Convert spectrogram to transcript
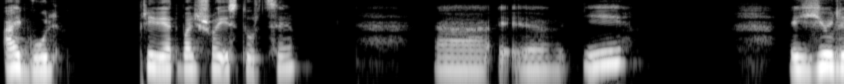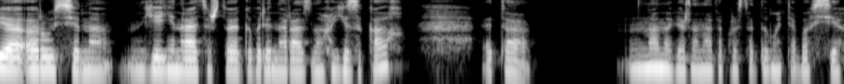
Айгуль, привет большой из Турции. А, э, И Юлия Русина, ей не нравится, что я говорю на разных языках. Это, ну, наверное, надо просто думать обо всех.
